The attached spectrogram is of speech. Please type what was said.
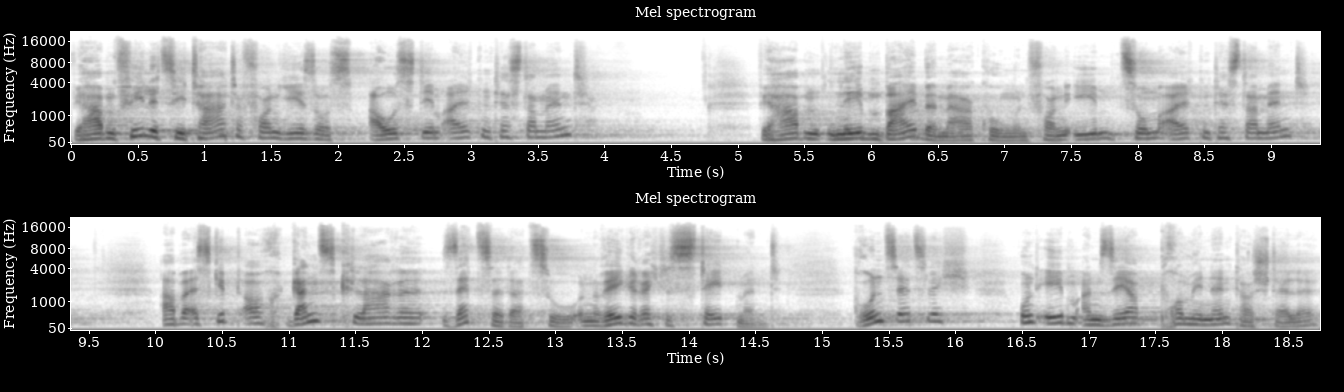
Wir haben viele Zitate von Jesus aus dem Alten Testament. Wir haben nebenbei Bemerkungen von ihm zum Alten Testament. Aber es gibt auch ganz klare Sätze dazu, ein regelrechtes Statement grundsätzlich und eben an sehr prominenter Stelle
